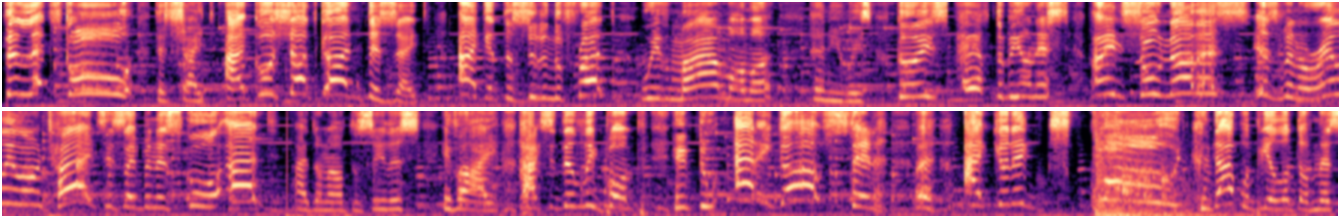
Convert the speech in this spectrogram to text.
Then let's go. That's right. I go shotgun. That's right. I get to sit in the front with my mama. Anyways, guys, I have to be honest. I'm so nervous. It's been a really long time since I've been in school, and I don't know how to say this. If I accidentally bump into any ghost, then uh, I could explode. That would be a lot of mess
